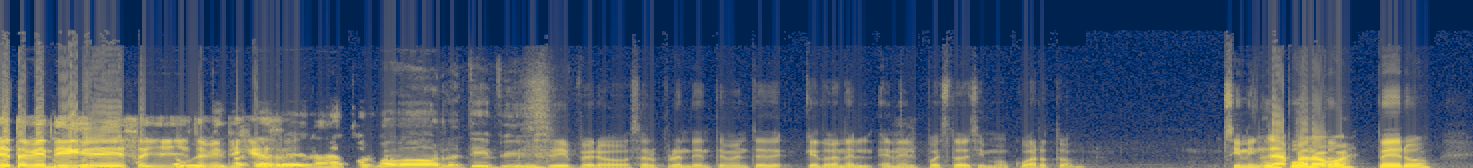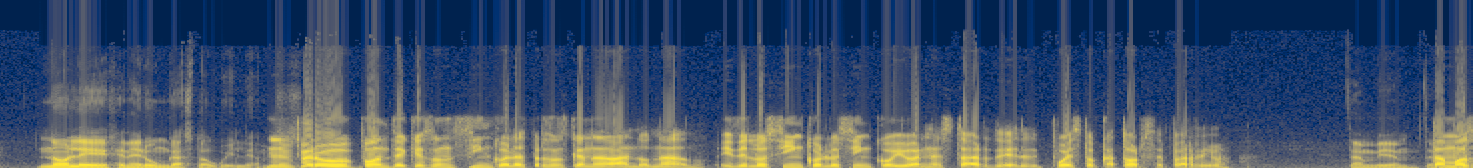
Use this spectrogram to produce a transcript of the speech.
Yo, también dije eso, yo, también dije carrera, Por favor, Latifi. Sí, pero sorprendentemente quedó en el, en el puesto decimocuarto, sin ningún punto, pero no le generó un gasto a Williams. Pero ponte que son cinco las personas que han abandonado. Y de los cinco, los cinco iban a estar del puesto 14 para arriba. También. Estamos,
